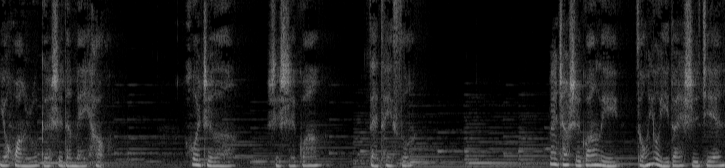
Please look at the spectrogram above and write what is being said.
有恍如隔世的美好，或者是时光在退缩。漫长时光里，总有一段时间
